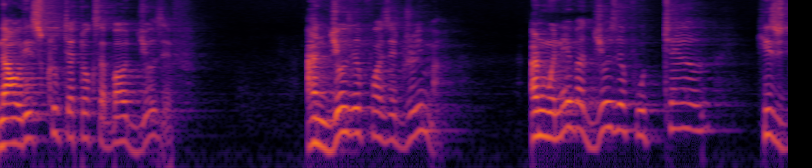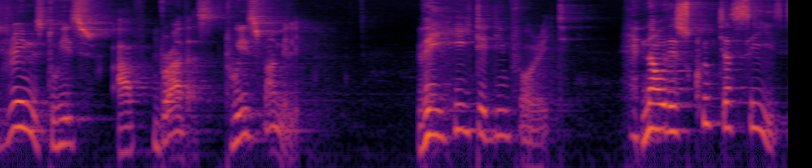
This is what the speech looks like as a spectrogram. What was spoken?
Now, this scripture talks about Joseph. And Joseph was a dreamer. And whenever Joseph would tell his dreams to his uh, brothers, to his family, they hated him for it. Now, the scripture says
